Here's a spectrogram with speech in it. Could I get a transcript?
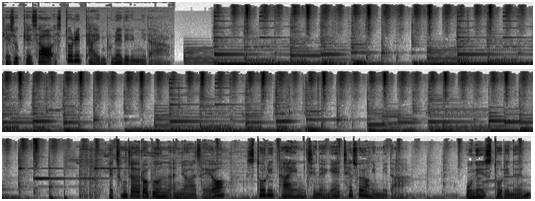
계속해서 Story Time 보내드립니다. 애청자 여러분 안녕하세요. Story Time 진행의 최소영입니다. 오늘 스토리는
